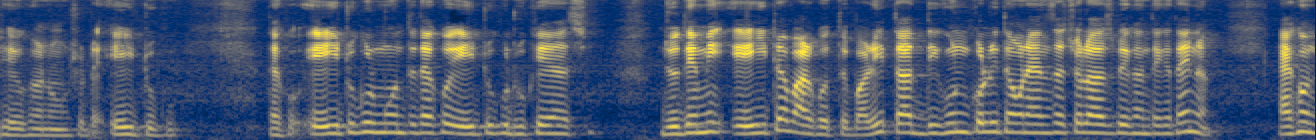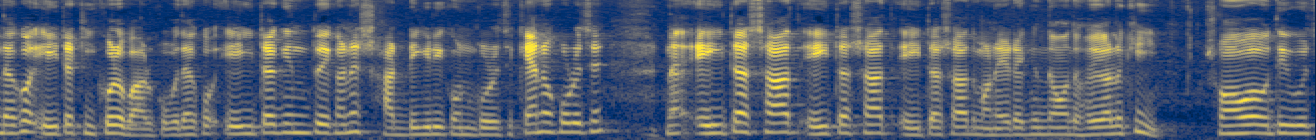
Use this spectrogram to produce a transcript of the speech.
ঢেউ ঘেরানো অংশটা, এইটুকু। দেখো, এইটুকুর মধ্যে দেখো, এইটুকু ঢুকে আছে। যদি আমি এইটা বার করতে পারি, তার দ্বিগুণ করলেই তো আমার অ্যান্সার চলে আসবে এখান থেকে, তাই না? এখন দেখো এইটা কি করে বার করব? দেখো এইটা কিন্তু এখানে ষাট ডিগ্রি কোণ করেছে। কেন করেছে? না, এইটা সাত এইটা সাত এইটা সাত মানে এটা কিন্তু আমাদের হয়ে গেল কি? সমবাহু ত্রিভুজ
